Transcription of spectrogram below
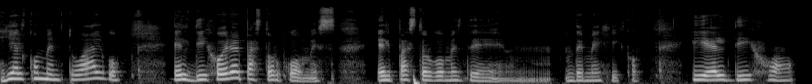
y él comentó algo. Él dijo, era el pastor Gómez, el pastor Gómez de, de México y él dijo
